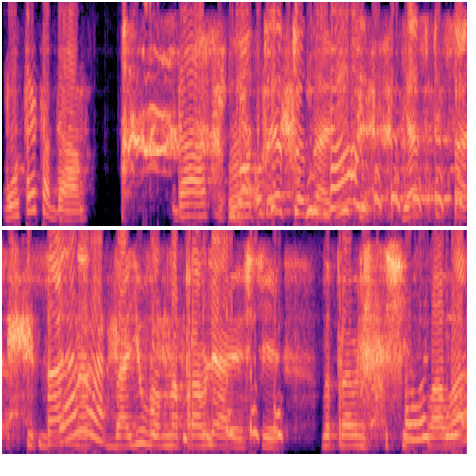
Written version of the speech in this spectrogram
Вот это да. Да. Вот это да, видите, я специально даю вам направляющие направляющие слова,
